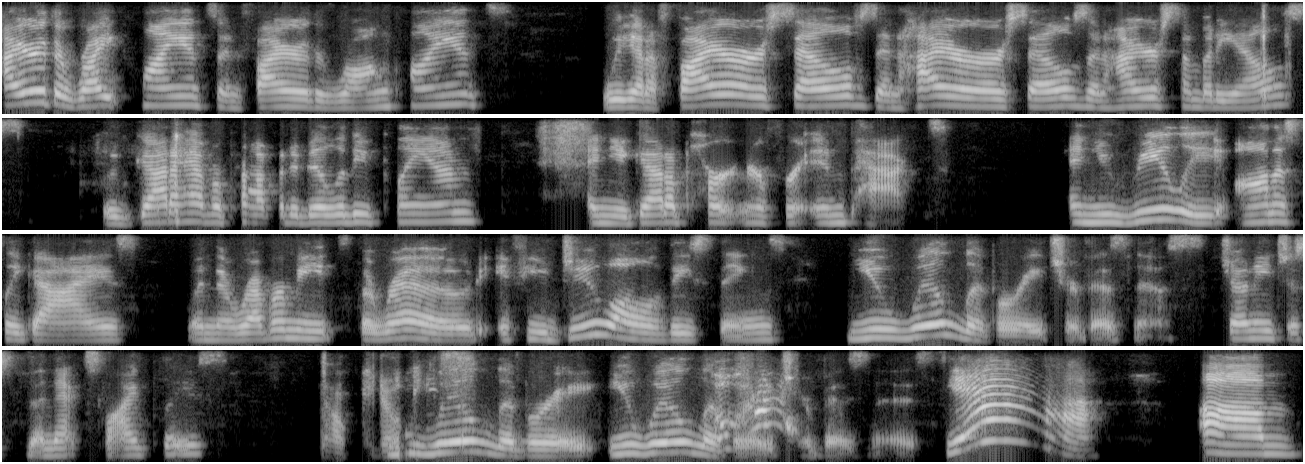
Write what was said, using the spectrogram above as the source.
hire the right clients and fire the wrong clients. We got to fire ourselves and hire ourselves and hire somebody else. We've got to have a profitability plan and you got to partner for impact. And you really, honestly, guys, when the rubber meets the road, if you do all of these things, you will liberate your business. Joni, just the next slide, please. You will liberate. You will Oh, liberate your business. Yeah. Um.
